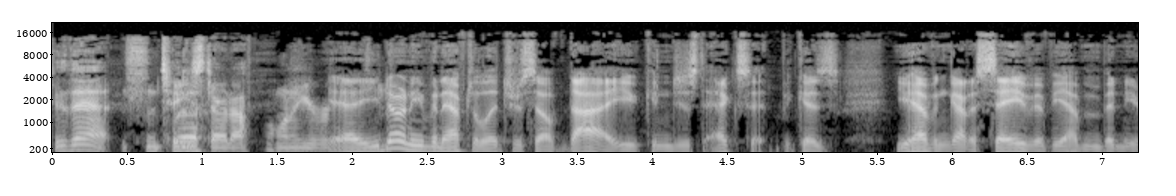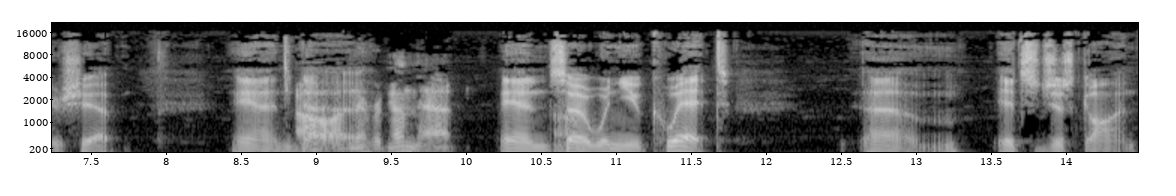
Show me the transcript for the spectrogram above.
do that until Well, you start off one of your. yeah you don't even have to let yourself die you can just exit because you haven't got to save if you haven't been to your ship and Oh, uh, I've never done that. and so when you quit um it's just gone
